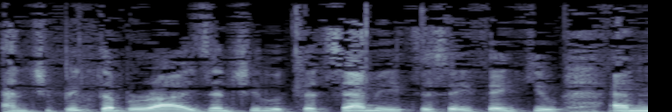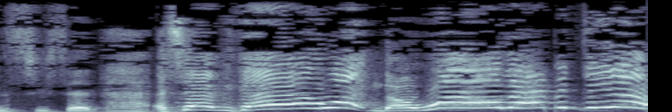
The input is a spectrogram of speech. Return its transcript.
And she picked up her eyes and she looked at Sammy to say thank you. And she said, Sammy, what in the world happened to you?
